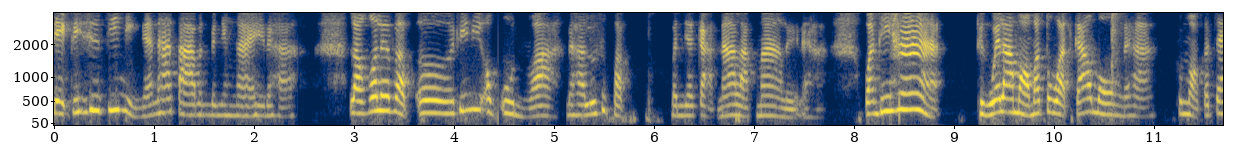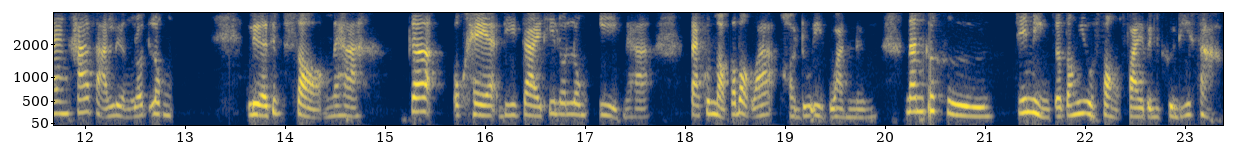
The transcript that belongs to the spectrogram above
เด็กที่ชื่อจี้หมิงเนี่ยหน้าตามันเป็นยังไงนะคะ เราก็เลยแบบเออที่นี่อบอุ่นว่ะนะคะ รู้สึกแบบบรรยากาศน่ารักมากเลยนะคะ วันที่ห้าถึงเวลาหมอมาตรวจเก้าโมงนะคะ คุณหมอก็แจ้งค่าสารเหลืองลดลงเหลือสิบสองนะคะ ก็โอเคดีใจที่ลดลงอีกนะคะ แต่คุณหมอก็บอกว่าขอดูอีกวันหนึ่งนั่นก็คือจี้หมิงจะต้องอยู่ส่องไฟเป็นคืนที่สาม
